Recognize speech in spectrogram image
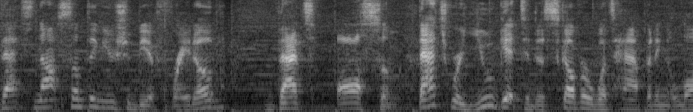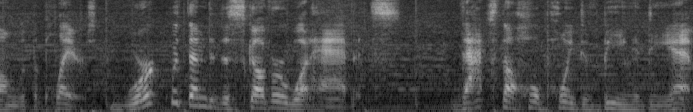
that's not something you should be afraid of. That's awesome. That's where you get to discover what's happening along with the players. Work with them to discover what happens. That's the whole point of being a DM.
